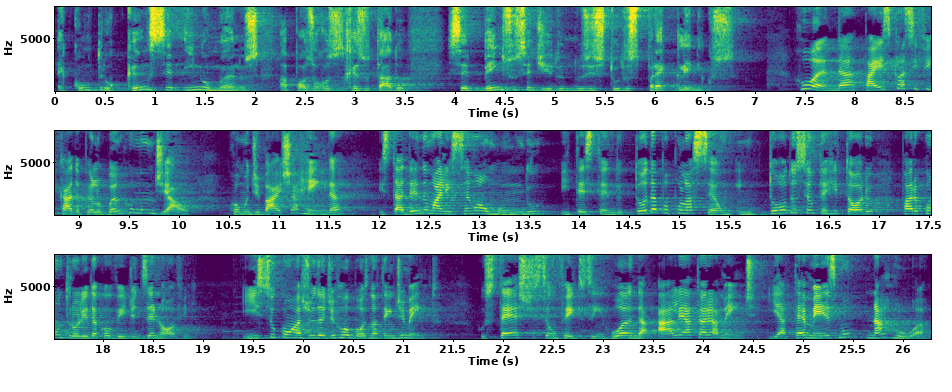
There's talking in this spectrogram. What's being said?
é contra o câncer em humanos, após o resultado ser bem sucedido nos estudos pré-clínicos. Ruanda, país classificado pelo Banco Mundial como de baixa renda, está dando uma lição ao mundo e testando toda a população em todo o seu território para o controle da Covid-19. Isso com a ajuda de robôs no atendimento. Os testes são feitos em Ruanda aleatoriamente e até mesmo na rua.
